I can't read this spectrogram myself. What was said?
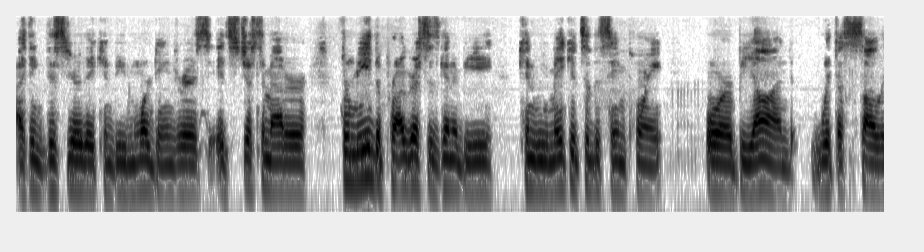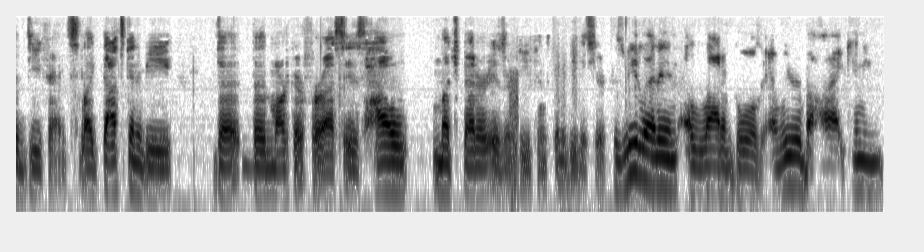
I think this year they can be more dangerous. It's just a matter for me. The progress is going to be can we make it to the same point or beyond with a solid defense? Like that's going to be the the marker for us is how much better is our defense going to be this year? Because we let in a lot of goals and we were behind, coming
